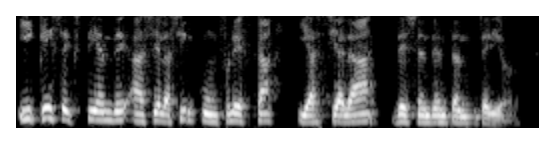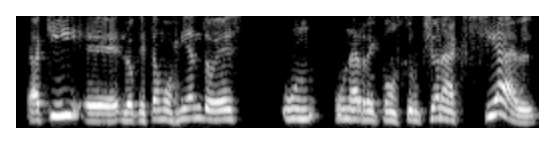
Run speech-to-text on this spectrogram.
y que se extiende hacia la circunfleja y hacia la descendente anterior. Aquí eh, lo que estamos viendo es una reconstrucción axial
